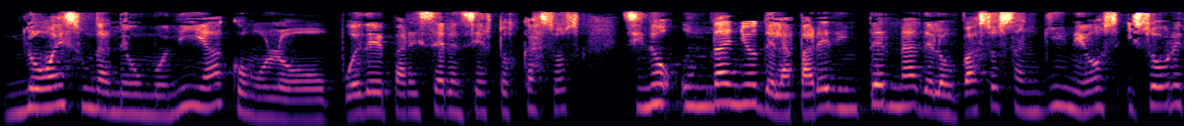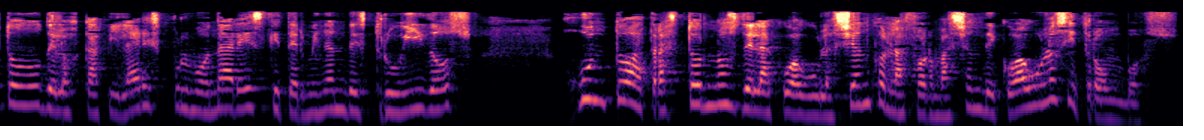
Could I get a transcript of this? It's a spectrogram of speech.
no es una neumonía, como lo puede parecer en ciertos casos, sino un daño de la pared interna de los vasos sanguíneos y sobre todo de los capilares pulmonares que terminan destruidos junto a trastornos de la coagulación con la formación de coágulos y trombos.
